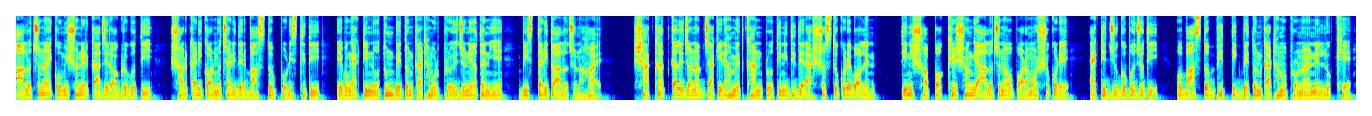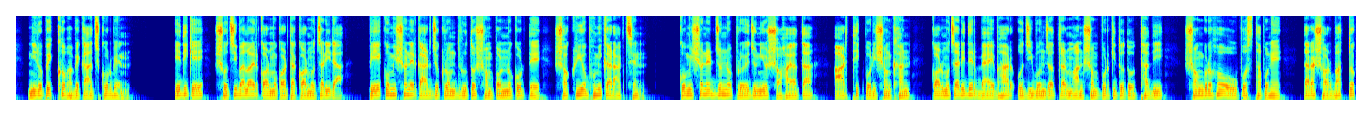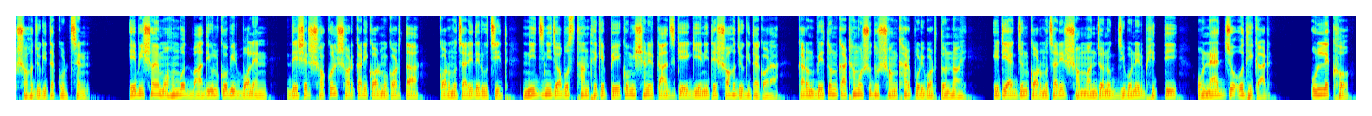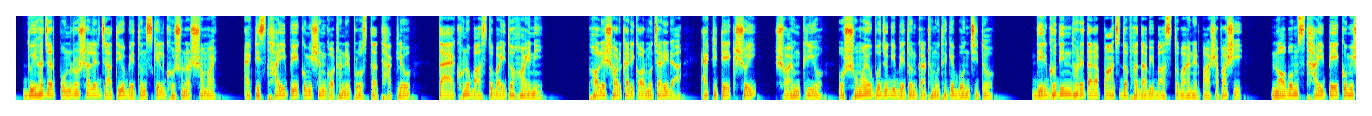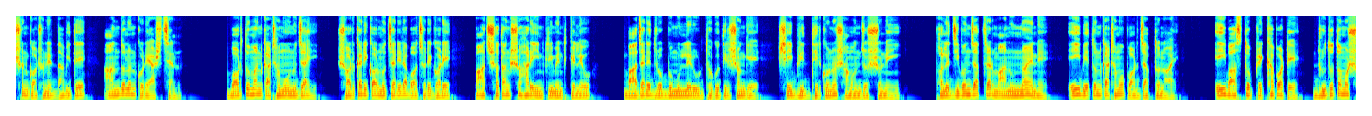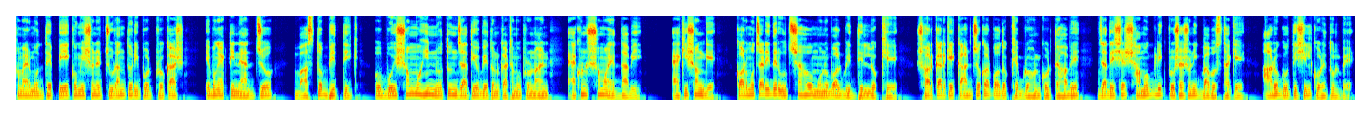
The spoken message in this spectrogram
আলোচনায় কমিশনের কাজের অগ্রগতি, সরকারি কর্মচারীদের বাস্তব পরিস্থিতি এবং একটি নতুন বেতন কাঠামোর প্রয়োজনীয়তা নিয়ে বিস্তারিত আলোচনা হয়। সাক্ষাৎকালে জনাব জাকির আহমেদ খান প্রতিনিধিদের আশ্বস্ত করে বলেন, তিনি সব পক্ষের সঙ্গে আলোচনা ও পরামর্শ করে একটি যুগোপযোগী ও বাস্তবভিত্তিক বেতন কাঠামো প্রণয়নের লক্ষ্যে নিরপেক্ষভাবে কাজ করবেন। এদিকে সচিবালয়ের কর্মকর্তা কর্মচারীরা পে কমিশনের কার্যক্রম দ্রুত সম্পন্ন করতে সক্রিয় ভূমিকা রাখছেন। কমিশনের জন্য প্রয়োজনীয় সহায়তা, আর্থিক পরিসংখ্যান, কর্মচারীদের ব্যয়ভার ও জীবনযাত্রার মান সম্পর্কিত তথ্যাদি সংগ্রহ ও উপস্থাপনে তারা সর্বাত্মক সহযোগিতা করছেন। এ বিষয়ে মোহাম্মদ বাদিউল কবির বলেন, দেশের সকল সরকারি কর্মকর্তা, কর্মচারীদের উচিত নিজ নিজ অবস্থান থেকে পে কমিশনের কাজকে এগিয়ে নিতে সহযোগিতা করা, কারণ বেতন কাঠামো শুধু সংখ্যার পরিবর্তন নয়, এটি একজন কর্মচারীর সম্মানজনক জীবনের ভিত্তি ও ন্যায্য অধিকার। উল্লেখ্য, দুই হাজার পনেরো সালের জাতীয় বেতন স্কেল ঘোষণার সময় একটি স্থায়ী পে কমিশন গঠনের প্রস্তাব থাকলেও তা এখনও বাস্তবায়িত হয়নি। ফলে সরকারি কর্মচারীরা একটি টেকসই, স্বয়ংক্রিয় ও সময় উপযোগী বেতন কাঠামো থেকে বঞ্চিত। দীর্ঘদিন ধরে তারা পাঁচ দফা দাবি বাস্তবায়নের পাশাপাশি নবম স্থায়ী পে কমিশন গঠনের দাবিতে আন্দোলন করে আসছেন। বর্তমান কাঠামো অনুযায়ী সরকারি কর্মচারীরা বছরে গড়ে পাঁচ শতাংশ হারে ইনক্রিমেন্ট পেলেও বাজারে দ্রব্যমূল্যের ঊর্ধ্বগতির সঙ্গে সেই বৃদ্ধির কোনো সামঞ্জস্য নেই। ফলে জীবনযাত্রার মান উন্নয়নে এই বেতন কাঠামো পর্যাপ্ত নয়। এই বাস্তব প্রেক্ষাপটে দ্রুততম সময়ের মধ্যে পে কমিশনের চূড়ান্ত রিপোর্ট প্রকাশ এবং একটি ন্যায্য, বাস্তবভিত্তিক ও বৈষম্যহীন নতুন জাতীয় বেতন কাঠামো প্রণয়ন এখন সময়ের দাবি। একই সঙ্গে, কর্মচারীদের উৎসাহ মনোবল বৃদ্ধির লক্ষ্যে সরকারকে কার্যকর পদক্ষেপ গ্রহণ করতে হবে যা দেশের সামগ্রিক প্রশাসনিক ব্যবস্থাকে আরও গতিশীল করে তুলবে।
